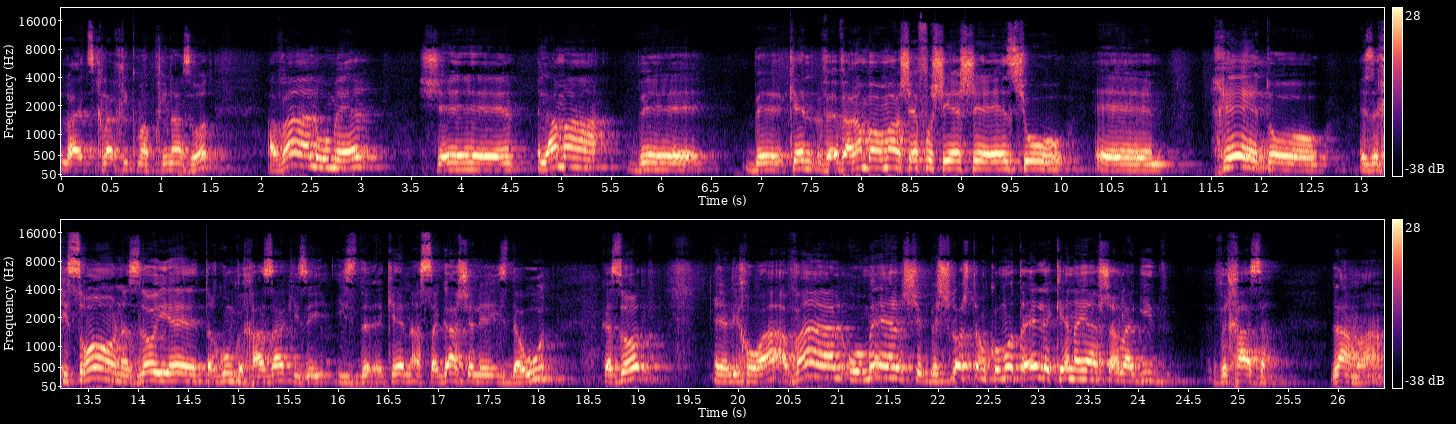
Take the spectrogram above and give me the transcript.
לא היה צריך להרחיק מהבחינה הזאת, אבל הוא אומר שלמה ב... ב, כן, והרמב"ם אמר שאיפה שיש איזשהו אה, חטא או איזה חסרון, אז לא יהיה תרגום וחזה, כי זה הזד... כן, השגה של הזדהות כזאת, אה, לכאורה, אבל הוא אומר שבשלושת המקומות האלה כן היה אפשר להגיד וחזה. למה?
